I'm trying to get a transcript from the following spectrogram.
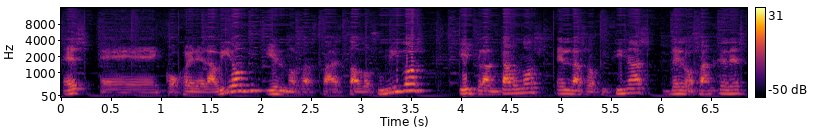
es eh, coger el avión, irnos hasta Estados Unidos y plantarnos en las oficinas de Los Ángeles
